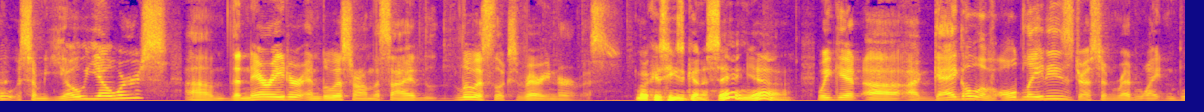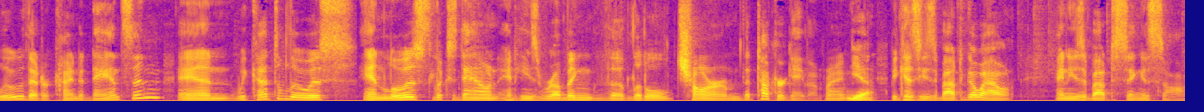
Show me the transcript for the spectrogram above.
yo, some yo-yoers. Um, the narrator and Lewis are on the side. Lewis looks very nervous. Well, because he's gonna sing, yeah. We get uh, a gaggle of old ladies dressed in red, white, and blue that are kind of dancing. And we cut to Lewis, and Lewis looks down and he's rubbing the little charm that Tucker gave him, right? Yeah. Because he's about to go out and he's about to sing his song.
